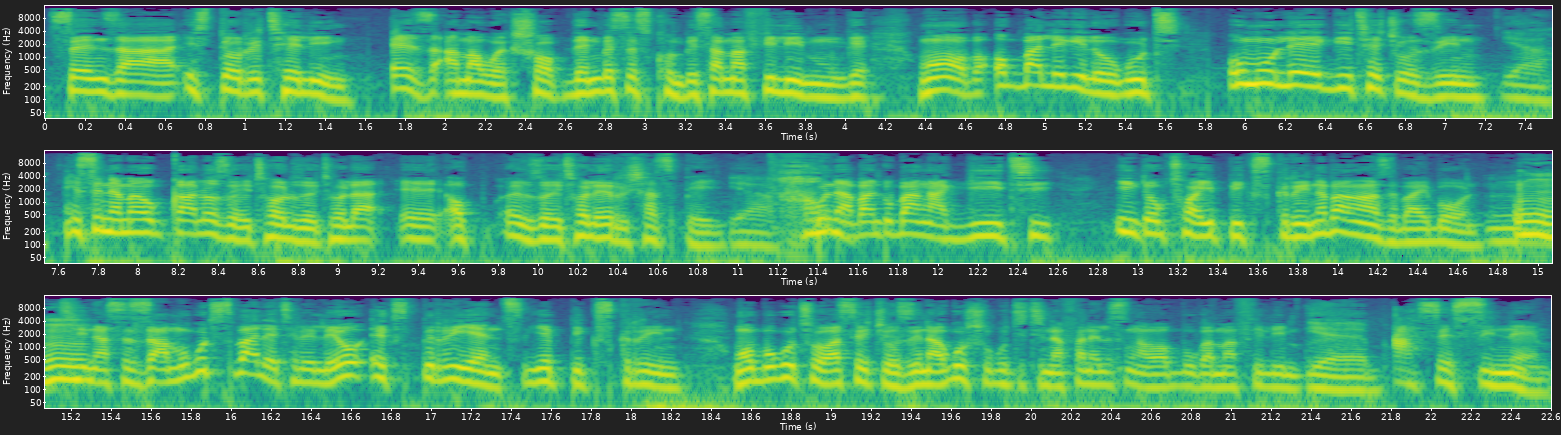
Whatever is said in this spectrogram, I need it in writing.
senza i storytelling as ama workshop then bese sikhombisa ama film ke. Ngoba okubalekile ukuthi umuleki ethejozini Yeah. isinema yokuqala ozoyithola uzoyithola eh, uzoyithola eRichards Bay. Yeah. kunabantu bangakithi into okuthiwa i big screen abangaze bayibona thina sizama ukuthi sibalethele leyo experience ye big screen ngoba ukuthi wasejozini akusho ukuthi thina fanele singawabuka ama film Yebo. ase cinema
